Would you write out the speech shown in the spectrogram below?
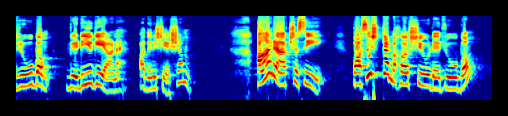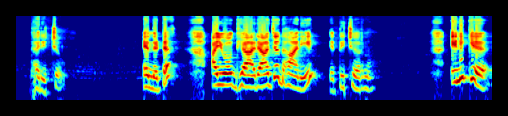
രൂപം വെടിയുകയാണ്. അതിനുശേഷം ആ രാക്ഷസി വസിഷ്ഠ മഹർഷിയുടെ രൂപം ധരിച്ചു. എന്നിട്ട് അയോധ്യ രാജധാനിയിൽ എത്തിച്ചേർന്നു. എനിക്ക്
